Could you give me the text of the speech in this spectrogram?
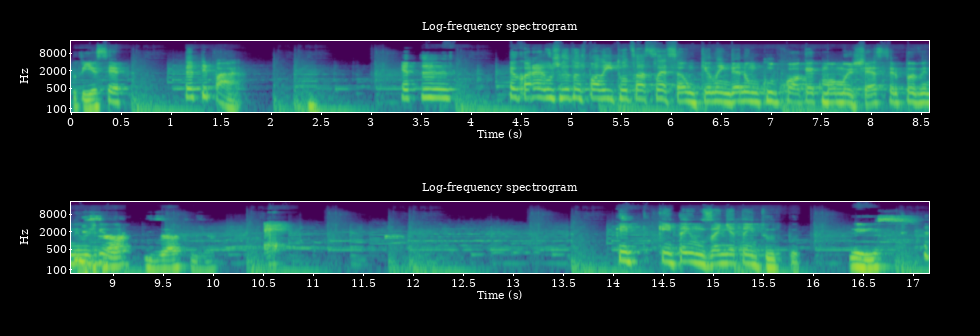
Podia ser. Portanto, epá. É de... Agora os jogadores podem ir todos à seleção, que ele engana um clube qualquer como o Manchester para vender o jogador. Exato, exato, exato. Quem, quem tem um Zenha tem tudo, puto. É isso.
